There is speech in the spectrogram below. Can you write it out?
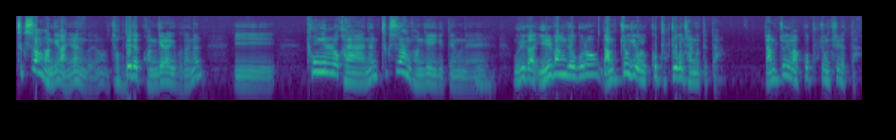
특수한 관계가 아니라는 거예요. 적대적 관계라기보다는 이 통일로 가야 하는 특수한 관계이기 때문에 우리가 일방적으로 남쪽이 옳고 북쪽은 잘못됐다. 남쪽이 맞고 북쪽은 틀렸다.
